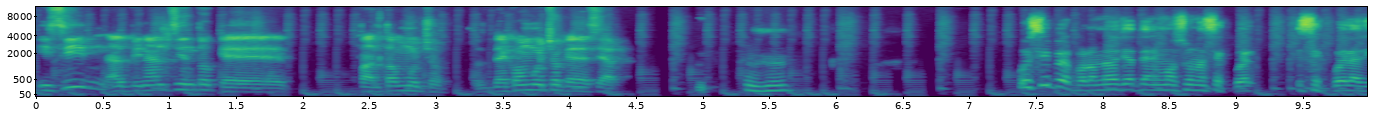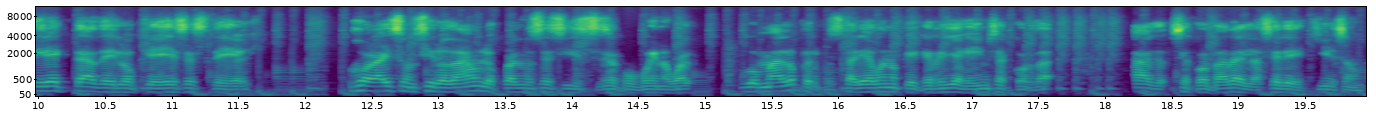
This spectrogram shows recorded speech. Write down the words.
y sí, al final siento que faltó mucho, dejó mucho que desear. Pues sí, pero por lo menos ya tenemos una secuela, secuela directa de lo que es este Horizon Zero Dawn, lo cual no sé si es algo bueno o algo malo, pero pues estaría bueno que Guerrilla Games se, se acordara de la serie de Killzone.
